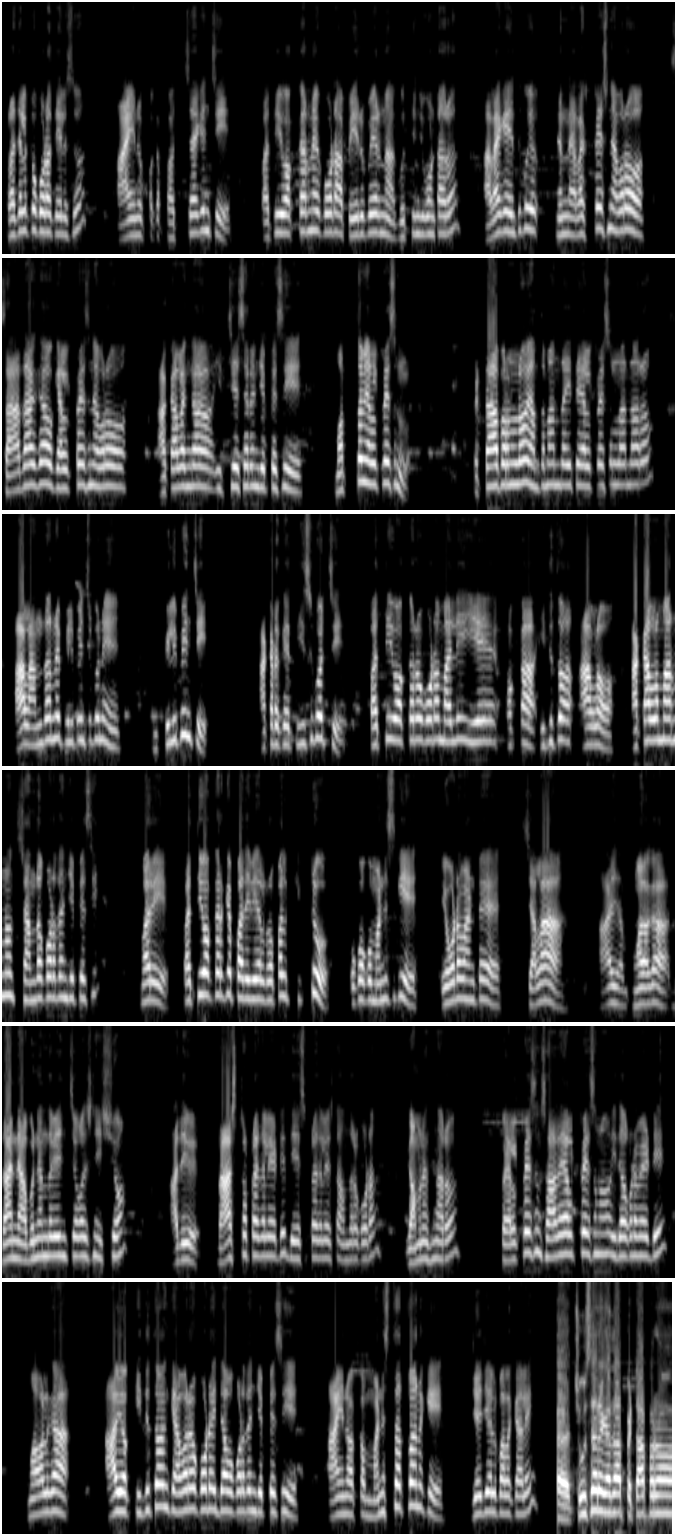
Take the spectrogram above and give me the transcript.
ప్రజలకు కూడా తెలుసు. ఆయన ప్రత్యేకించి ప్రతి ఒక్కరిని కూడా పేరు పేరున గుర్తించుకుంటారు. అలాగే ఎందుకు నిన్న ఎలక్ట్రేషన్ ఎవరో సాదాగా ఒక ఎలక్ట్రీషియన్ ఎవరో అకాలంగా ఇచ్చేశారని చెప్పేసి మొత్తం ఎలక్ట్రీషియన్లు పిట్టాపురంలో ఎంతమంది అయితే ఎలక్ట్రేషన్లు అన్నారో వాళ్ళందరినీ పిలిపించుకుని పిలిపించి అక్కడికి తీసుకొచ్చి ప్రతి ఒక్కరూ కూడా మళ్ళీ ఏ ఒక్క ఇదితో వాళ్ళు అకాల మరణం చెందకూడదని చెప్పేసి మరి ప్రతి ఒక్కరికి పదివేల రూపాయల కిట్టు ఒక్కొక్క మనిషికి ఇవ్వడం అంటే చాలా ఆ- మొదగా దాన్ని అభినందించవలసిన విషయం. అది రాష్ట్ర ప్రజలేటి దేశ ప్రజలేటి అందరూ కూడా గమనిస్తున్నారు. ఎలక్ట్రేషన్ సాదా ఎలక్ట్రేషన్ ఇది అవ్వడం ఏంటి? మామూలుగా ఆ యొక్క ఇదితో ఇంకెవరో కూడా ఇది అవ్వకూడదని చెప్పేసి ఆయన యొక్క మనిస్తత్వానికి జేజేలు పలకాలి. చూసారు కదా పిఠాపురం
